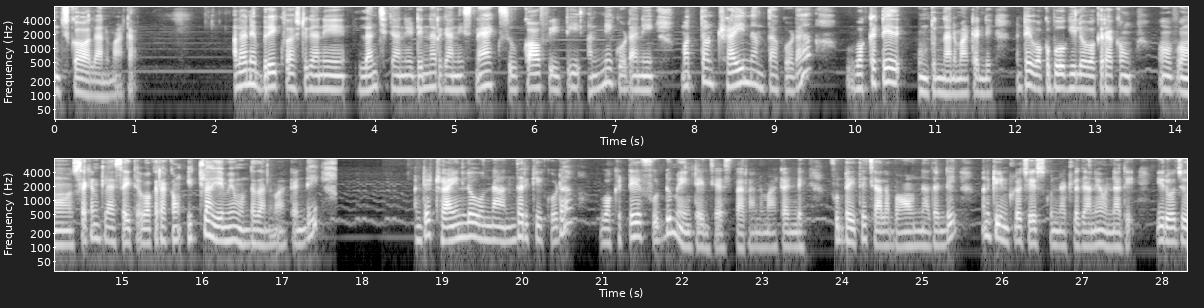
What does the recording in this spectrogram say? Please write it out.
ఉంచుకోవాలన్నమాట. అలానే బ్రేక్ఫాస్ట్ కానీ లంచ్ కానీ డిన్నర్ కానీ స్నాక్స్ కాఫీ టీ అన్నీ కూడా మొత్తం ట్రైన్ అంతా కూడా ఒకటే ఉంటుందన్నమాట అండి. అంటే ఒక బోగిలో ఒక రకం సెకండ్ క్లాస్ అయితే ఒక రకం ఇట్లా ఏమీ ఉండదన్నమాట అండి. అంటే ట్రైన్లో ఉన్న అందరికీ కూడా ఒకటే ఫుడ్ మెయింటైన్ చేస్తారన్నమాట అండి. ఫుడ్ అయితే చాలా బాగున్నదండి. మనకి ఇంట్లో చేసుకున్నట్లుగానే ఉన్నది. ఈరోజు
